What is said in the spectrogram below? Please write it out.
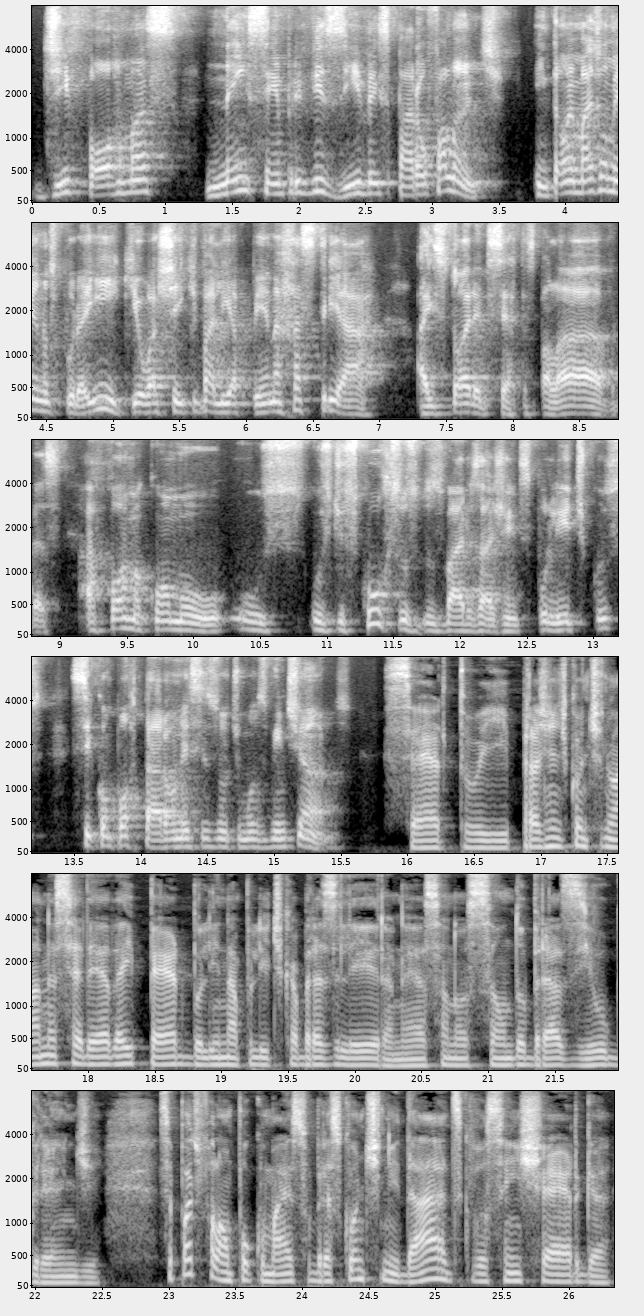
de formas nem sempre visíveis para o falante. Então é mais ou menos por aí que eu achei que valia a pena rastrear a história de certas palavras, a forma como os, os discursos dos vários agentes políticos se comportaram nesses últimos 20 anos. Certo, e para a gente continuar nessa ideia da hipérbole na política brasileira, né, essa noção do Brasil grande, você pode falar um pouco mais sobre as continuidades que você enxerga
